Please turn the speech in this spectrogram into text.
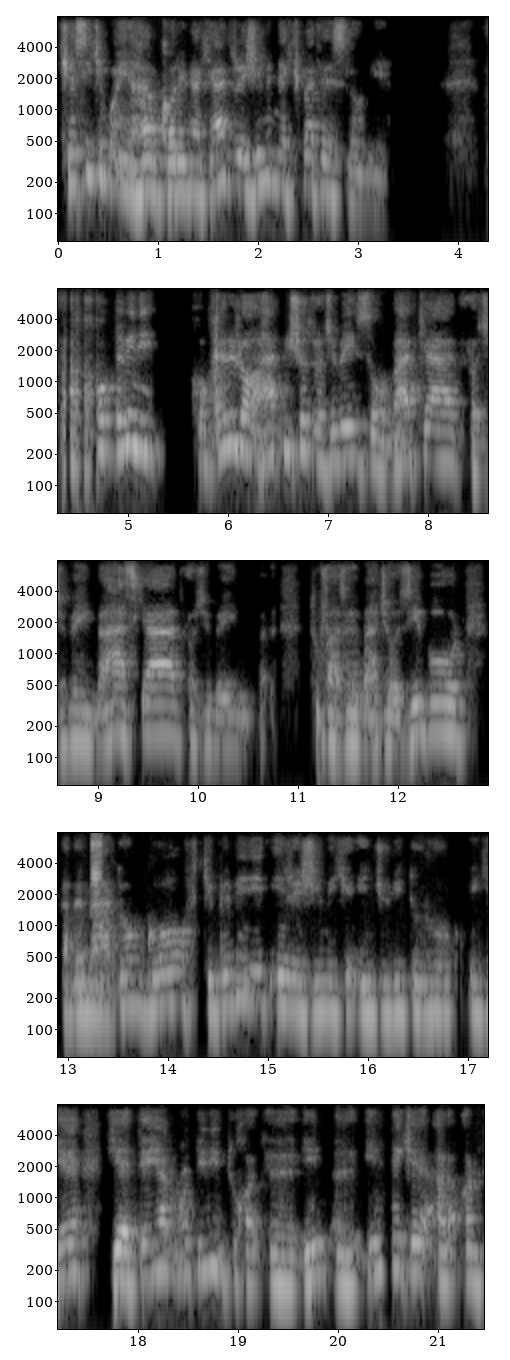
کسی که با این همکاری نکرد رژیم نکبت اسلامیه. و خب ببینید خب خیلی راحت می‌شد راجع به این صحبت کرد راجع به این بحث کرد راجع به این تو فضای مجازی برد و به مردم گفت که ببینید این رژیمی که اینجوری دروغ میگه یه عده هم ما دیدیم تو این اینه که الان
